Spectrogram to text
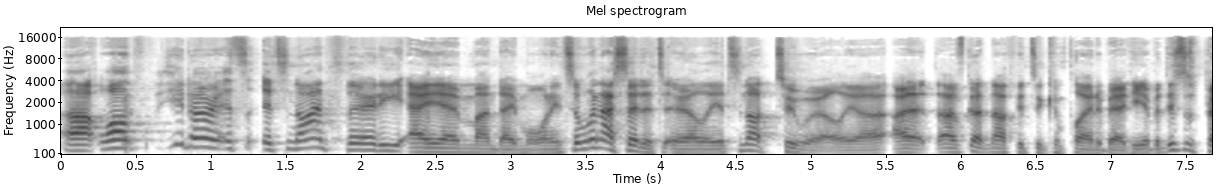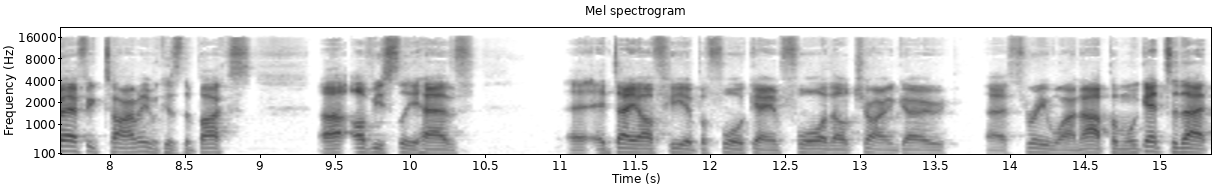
uh, well, you know, it's it's 9:30 a.m. Monday morning. So when I said it's early, it's not too early. I, I've got nothing to complain about here. But this is perfect timing because the Bucks uh, obviously have a, a day off here before Game Four. They'll try and go three one up, and we'll get to that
